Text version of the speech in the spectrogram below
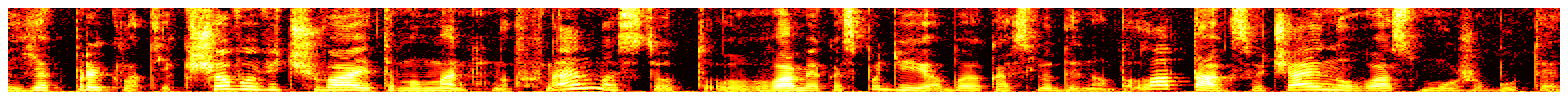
Як приклад, якщо ви відчуваєте момент натхненності, от вам якась подія або якась людина дала, так, звичайно, у вас може бути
